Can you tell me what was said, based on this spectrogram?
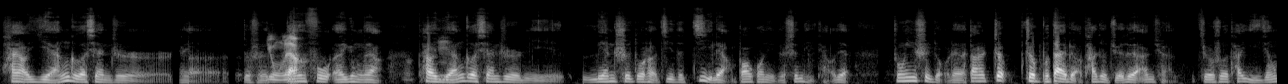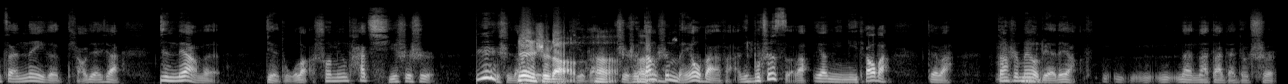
他要严格限制那个就是用量单副呃用量，它要严格限制你连吃多少剂的剂量，包括你的身体条件。中医是有这个，但是这这不代表它就绝对安全，就是说它已经在那个条件下尽量的解毒了，说明它其实是认识到认识到的嗯只是当时没有办法，你不吃死了，要你你挑吧，对吧？当时没有别的药，嗯嗯嗯那那大家就吃，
